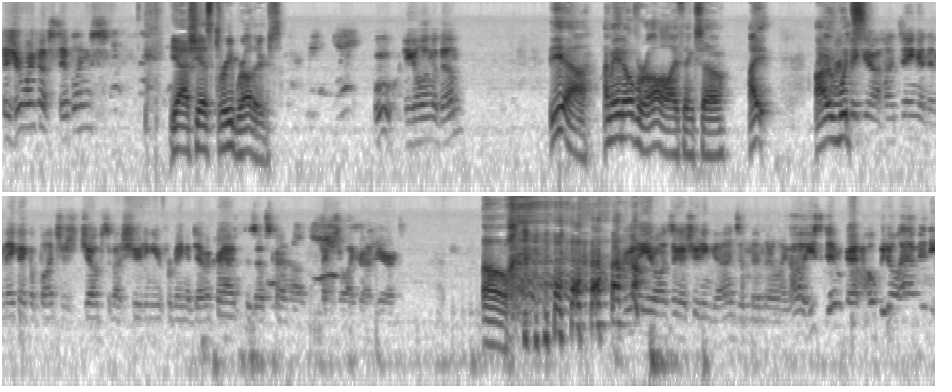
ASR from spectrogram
Does your wife have siblings? Yeah, she has three brothers. Ooh, do you get along with them? Yeah, I mean overall, I think so. I I would. take you out hunting and then make like a bunch of jokes about shooting you for being a Democrat because that's kind of how things are like around here. Oh. Everybody here wants to go shooting guns, and then they're like, "Oh, he's a Democrat. I hope we don't have any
